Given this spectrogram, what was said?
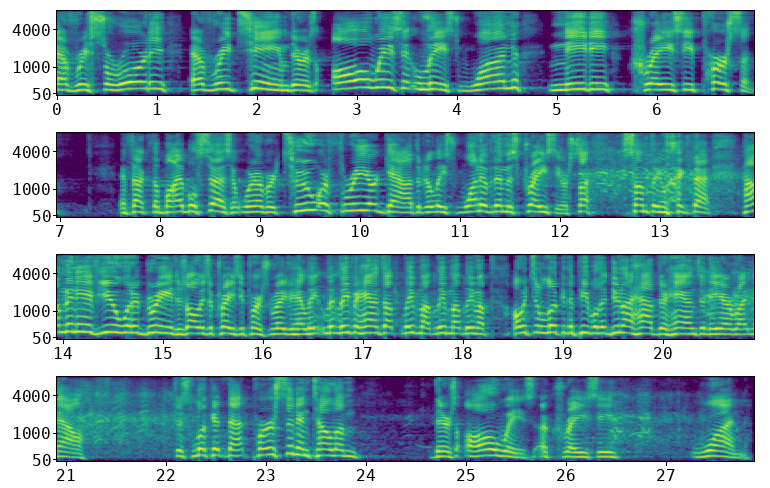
every sorority, every team, there is always at least one needy, crazy person. In fact, the Bible says that wherever two or three are gathered, at least one of them is crazy or so, something like that. How many of you would agree there's always a crazy person? Raise your hand. Leave, leave your hands up, leave them up, leave them up, leave them up. I want you to look at the people that do not have their hands in the air right now. Just look at that person and tell them there's always a crazy one.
